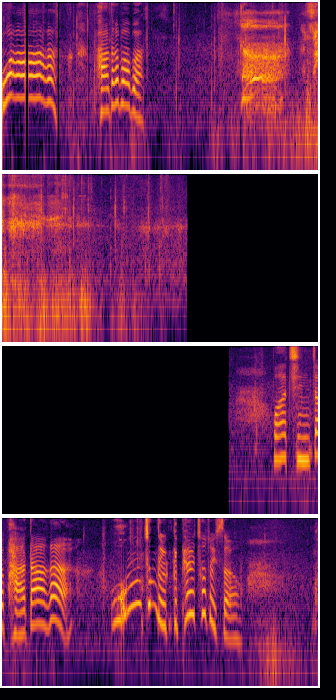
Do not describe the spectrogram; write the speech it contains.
와, 바다 봐봐. 와, 진짜 바다가 엄청 넓게 펼쳐져 있어요. 와,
